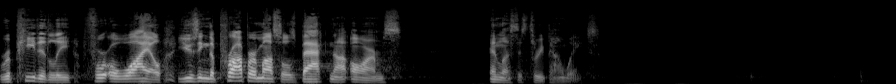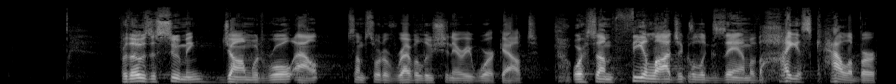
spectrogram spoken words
repeatedly for a while using the proper muscles, back, not arms, unless it's three pound weights. For those assuming John would roll out some sort of revolutionary workout or some theological exam of the highest caliber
